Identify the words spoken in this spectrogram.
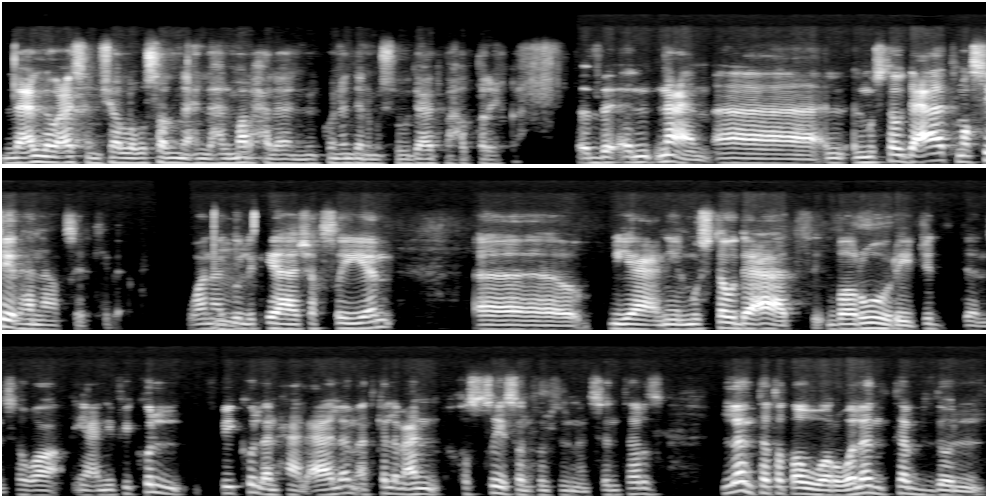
لعل وعسى إن شاء الله وصلنا لهالمرحلة إنه يكون عندنا مستودعات بهالطريقة. نعم آه المستودعات مصيرها إنها تصير كذا. وأنا أقول لك إياها شخصيا آه يعني المستودعات ضروري جدا سواء يعني في كل في كل أنحاء العالم. أتكلم عن خصيصا fulfillment centers. لن تتطور ولن تبذل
